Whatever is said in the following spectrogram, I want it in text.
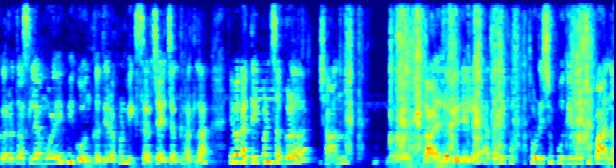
करत असल्यामुळे मी गोंदकतिरा पण मिक्सरच्या याच्यात घातला. हे बघा ते पण सगळं छान गाळलं गेलेलं आहे. आता हे फक्त थोडीशी पुदिन्याची पानं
